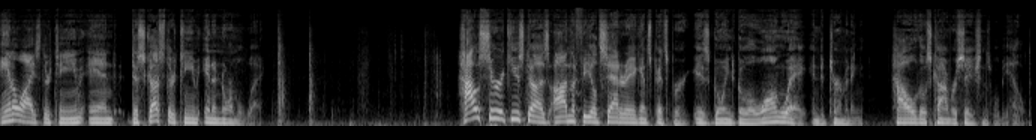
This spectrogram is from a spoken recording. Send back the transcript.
analyze their team and discuss their team in a normal way. How Syracuse does on the field Saturday against Pittsburgh is going to go a long way in determining how those conversations will be held.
